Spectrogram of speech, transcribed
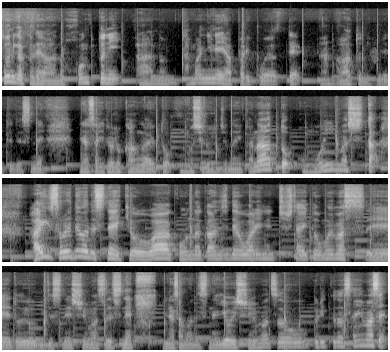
とにかくね、あの、本当に、あの、たまにね、やっぱりこうやって、あの、アートに触れてですね、皆さんいろいろ考えると面白いんじゃないかなと思いました。はい。それではですね、今日はこんな感じで終わりにしたいと思います。えー、土曜日ですね、週末ですね、皆様ですね、良い週末をお送りくださいませ。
